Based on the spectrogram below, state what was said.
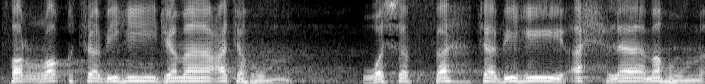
فرقت به جماعتهم وسفهت به أحلامهم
